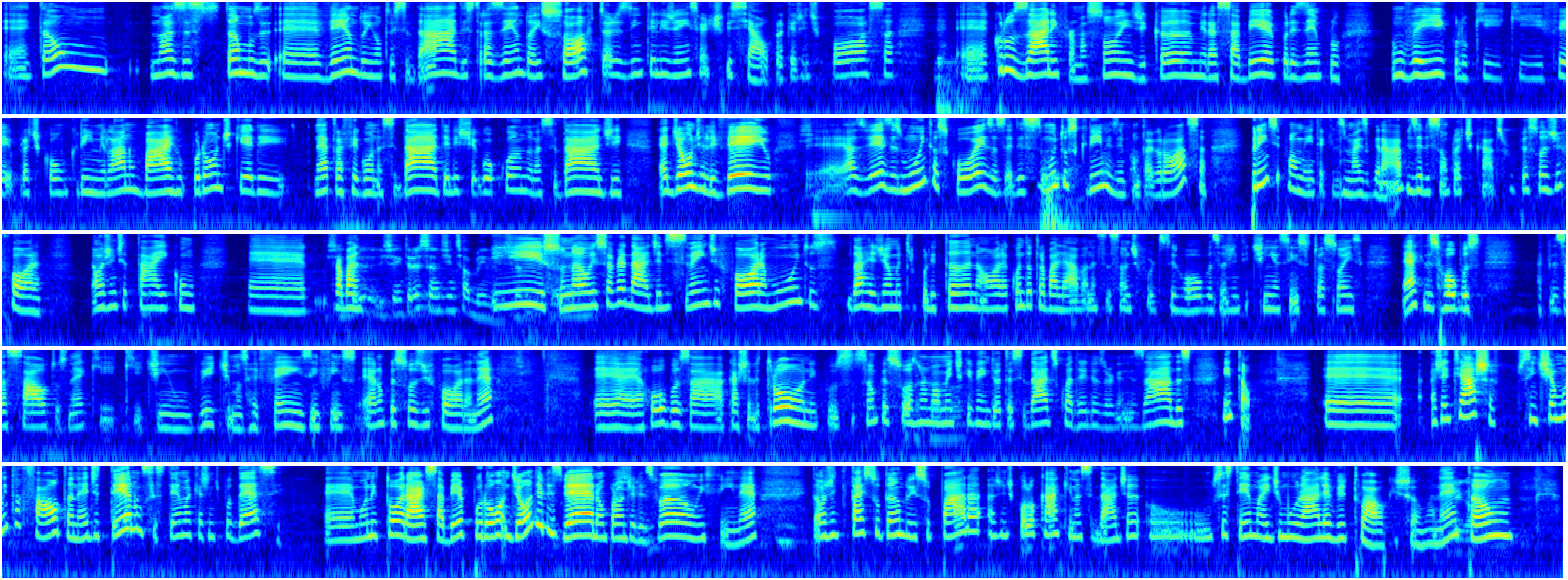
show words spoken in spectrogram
É, então, nós estamos é, vendo em outras cidades, trazendo aí softwares de inteligência artificial para que a gente possa é, cruzar informações de câmera, saber, por exemplo, um veículo que, que praticou um crime lá no bairro, por onde que ele né, trafegou na cidade, ele chegou quando na cidade, é, de onde ele veio. É, às vezes, muitas coisas, eles, muitos crimes em Ponta Grossa, principalmente aqueles mais graves, eles são praticados por pessoas de fora. Então, a gente está aí com é, isso, trabalho... é, isso é interessante a gente saber. Né? Isso, é não, isso é verdade. Eles vêm de fora, muitos da região metropolitana. Olha, quando eu trabalhava na seção de furtos e roubos, a gente tinha assim situações, né, aqueles roubos aqueles assaltos, né, que, que tinham vítimas, reféns, enfim, eram pessoas de fora, né? É, roubos a caixa eletrônicos, são pessoas normalmente que vêm de outras cidades, quadrilhas organizadas. Então, é, a gente acha, sentia muita falta, né, de ter um sistema que a gente pudesse é, monitorar, saber por onde, de onde eles vieram, para onde eles vão, enfim, né? Então a gente está estudando isso para a gente colocar aqui na cidade um sistema aí de muralha virtual que chama, né? Legal. Então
